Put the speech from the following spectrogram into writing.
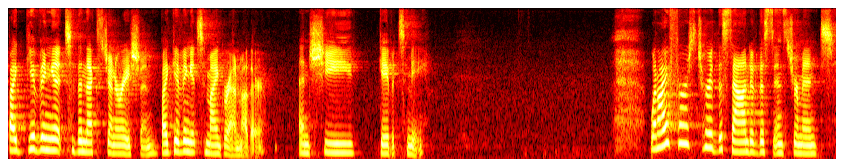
by giving it to the next generation, by giving it to my grandmother, and she gave it to me. When I first heard the sound of this instrument,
